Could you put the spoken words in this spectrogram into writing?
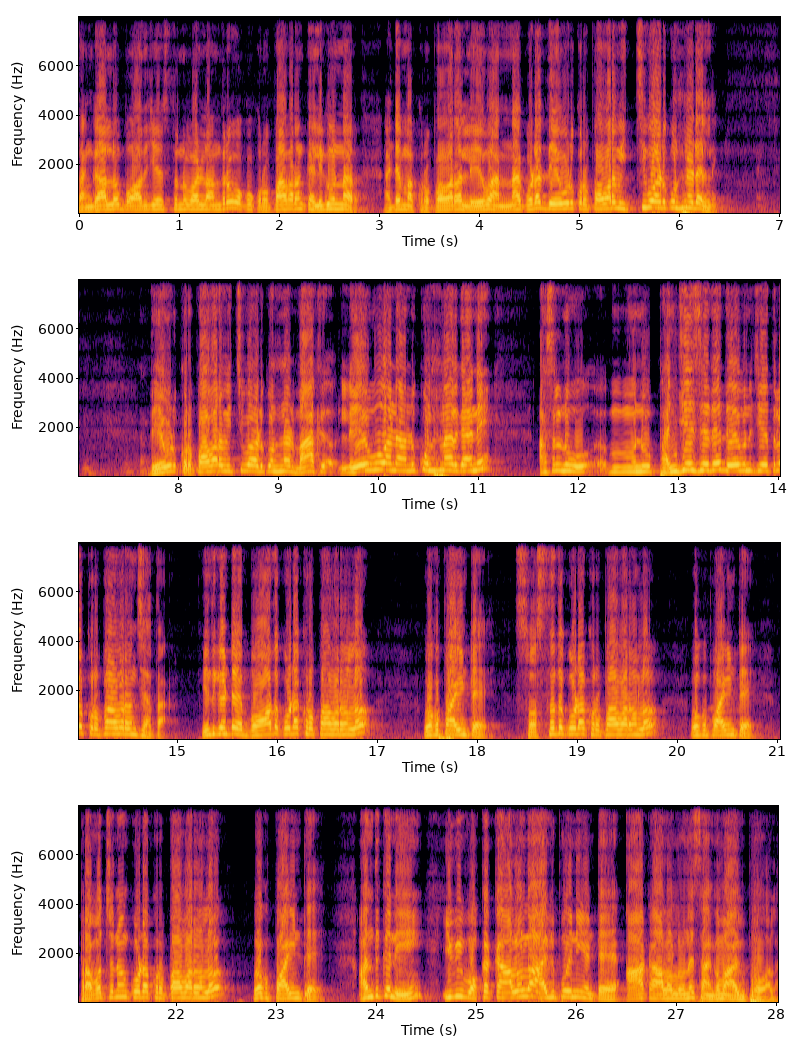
సంఘాల్లో బోధ చేస్తున్న వాళ్ళందరూ ఒక కృపావరం కలిగి ఉన్నారు. అంటే మా కృపావరం లేవు అన్నా కూడా దేవుడు కృపావరం ఇచ్చి వాడుకుంటున్నాడు వాళ్ళని. దేవుడు కృపావరం ఇచ్చి వాడుకుంటున్నాడు. మాకు లేవు అని అనుకుంటున్నారు కానీ అసలు నువ్వు నువ్వు పనిచేసేదే దేవుని చేతిలో కృపావరం చేత. ఎందుకంటే బోధ కూడా కృపావరంలో ఒక పాయింటే. స్వస్థత కూడా కృపావరంలో ఒక పాయింటే. ప్రవచనం కూడా కృపావరంలో ఒక పాయింటే. అందుకని ఇవి ఒక కాలంలో ఆగిపోయినాయి అంటే ఆ కాలంలోనే సంఘం ఆగిపోవాలి.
